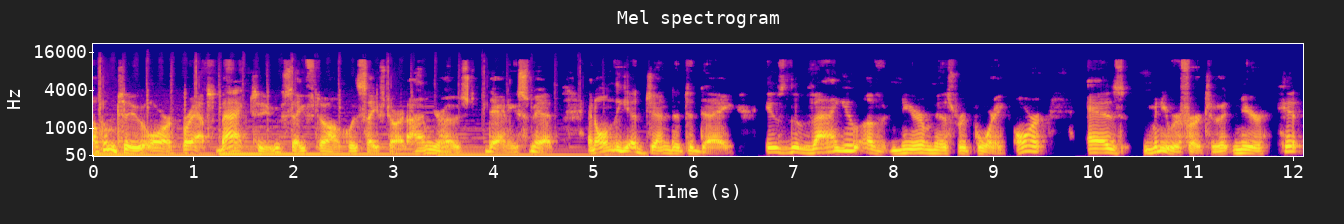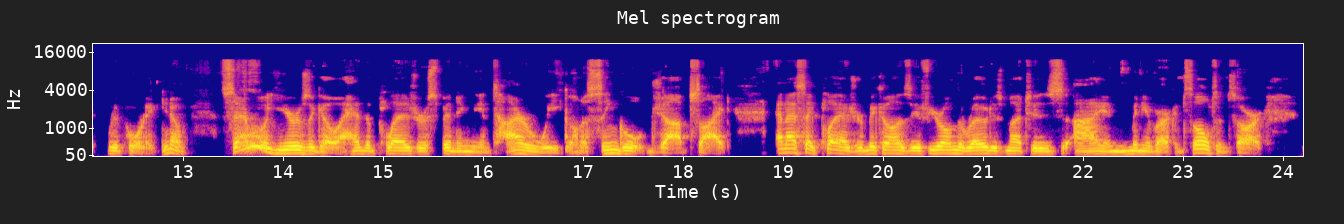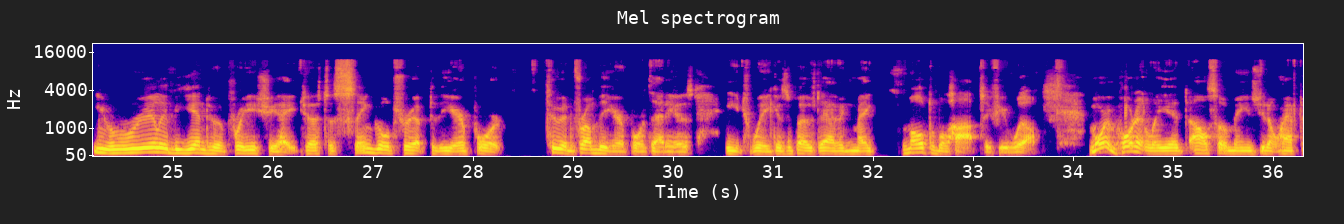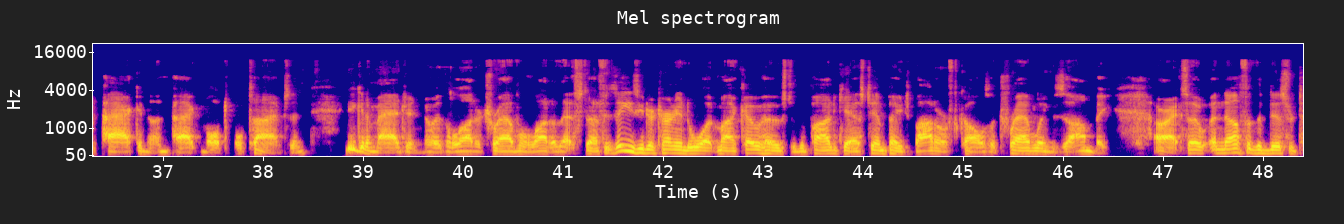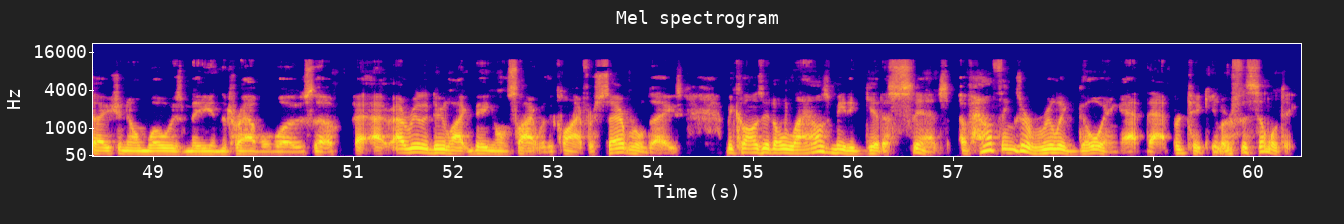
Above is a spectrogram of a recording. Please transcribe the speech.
Welcome to, or perhaps back to, Safe Talk with SafeStart. I'm your host, Danny Smith. And on the agenda today is the value of near miss reporting, or as many refer to it, near hit reporting. You know, several years ago, I had the pleasure of spending the entire week on a single job site. And I say pleasure because if you're on the road as much as I and many of our consultants are, you really begin to appreciate just a single trip to the airport, to and from the airport, that is, each week, as opposed to having to make multiple hops, if you will. More importantly, it also means you don't have to pack and unpack multiple times. And you can imagine with a lot of travel, a lot of that stuff, it's easy to turn into what my co-host of the podcast, Tim Page-Bottorff, calls a traveling zombie. All right, so enough of the dissertation on woe is me and the travel woes. Uh, I, I really do like being on site with a client for several days because it allows me to get a sense of how things are really going at that particular facility.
